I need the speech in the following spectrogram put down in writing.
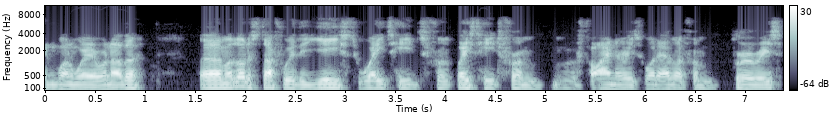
in one way or another. Um, a lot of stuff with the yeast, waste heat, from, waste heat from refineries, whatever, from breweries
